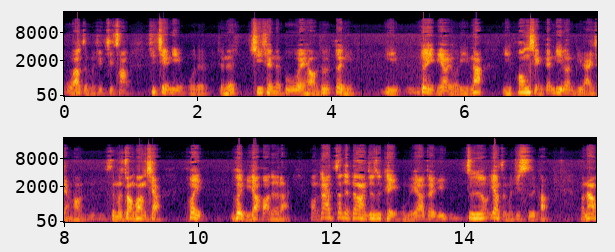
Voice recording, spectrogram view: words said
我要怎么去去操去建立我的选择期权的部位哈，就是对你以对你比较有利。那以风险跟利润比来讲哈，什么状况下会会比较划得来？哦，那这个当然就是可以，我们要再去，就是说要怎么去思考。哦，那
